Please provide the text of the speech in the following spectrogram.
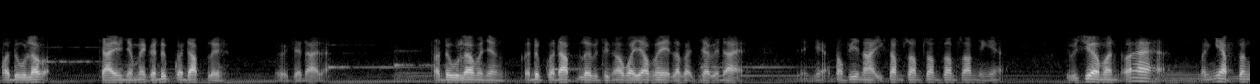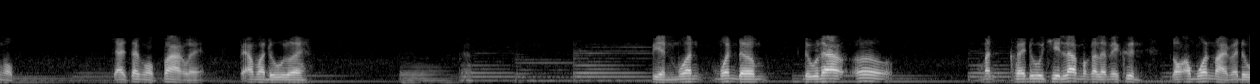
พอดูแล้วใจยังไม่กระดึบกระดับเลย เออใช้ได้แหละ ถ้าดูแล้วมันยังกระดึบกระดับเลยไปถึงอวัยวะเพศแล้วก็ใช้ไม่ได้ อย่างเงี้ยต้องพิจารณาอีกซ้ำซ้ำซ้ำซ้ำซ้ำอย่างเงี้ยอย่าไปเชื่อมันว่ามันเงียบสงบ ใจสงบมากเลย ไปเอามาดูเลย เปลี่ยนม้วนม้วนเดิม ดูแล้ว เออ มันเคยดูชินแล้วมันก็เลยไม่ขึ้น ลองเอาม้วนใหม่มาดู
